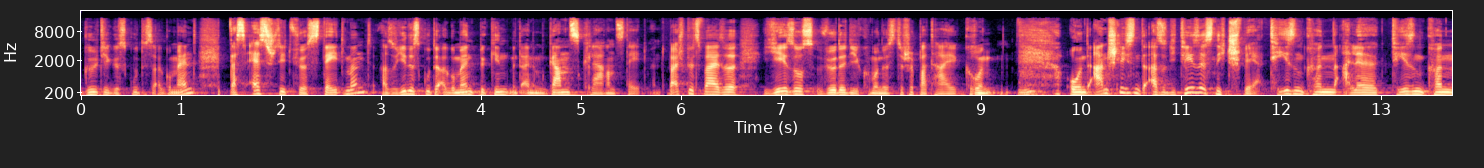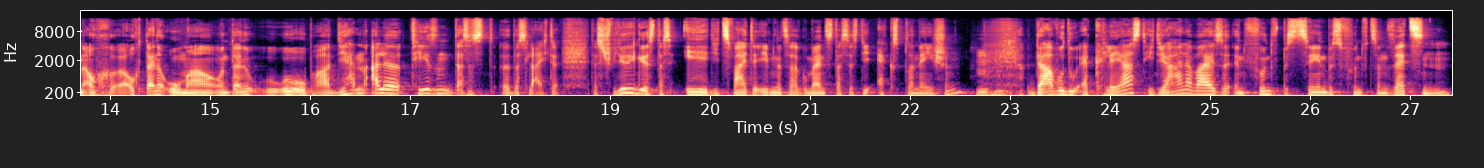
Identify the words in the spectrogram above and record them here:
gültiges, gutes Argument. Das S steht für Statement. Also jedes gute Argument beginnt mit einem ganz klaren Statement. Beispielsweise Jesus würde die kommunistische Partei gründen. Mhm. Und anschließend, also die These ist nicht schwer. Thesen können alle, Thesen können auch, auch deine Oma und deine Opa, die hatten alle Thesen, das ist äh, das Leichte. Das Schwierige ist das E, die zweite Ebene des Arguments, das ist die Explanation. Mhm. Da, wo du erklärst, idealerweise in fünf bis zehn bis 15 Sätzen,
